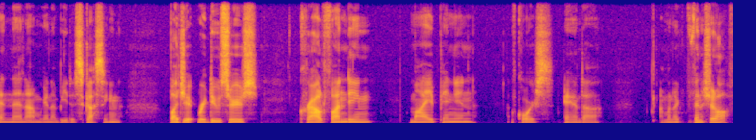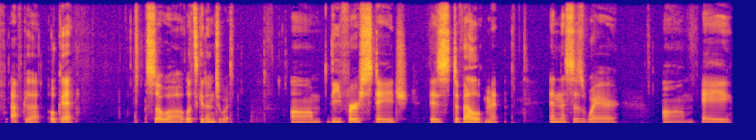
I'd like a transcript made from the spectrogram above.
And then I'm going to be discussing budget reducers, crowdfunding, my opinion, of course, and uh, I'm gonna finish it off after that. Okay, so uh, let's get into it. Um, the first stage is development, and this is where um, a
